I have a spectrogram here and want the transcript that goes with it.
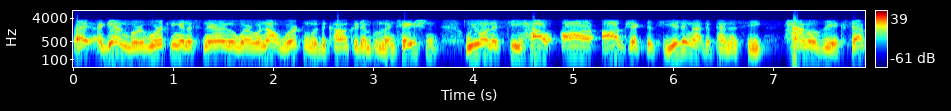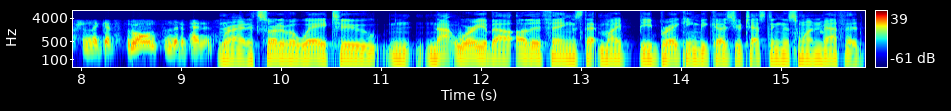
Right? Again, we're working in a scenario where we're not working with the concrete implementation. We want to see how our object that's using that dependency handles the exception that gets thrown from the dependency. Right. It's sort of a way to n- not worry about other things that might be breaking because you're testing this one method.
